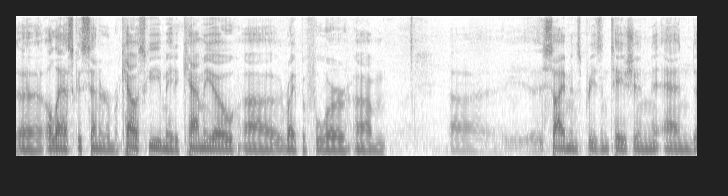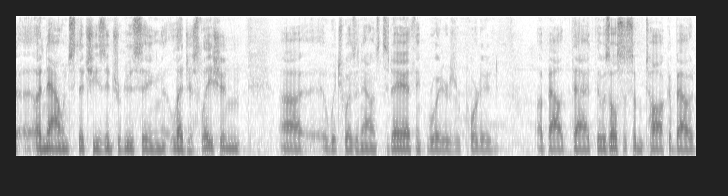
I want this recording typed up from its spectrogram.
Uh, Alaska Senator Murkowski made a cameo uh, right before um, uh, Simon's presentation and announced that she's introducing legislation, uh, which was announced today. I think Reuters reported about that. There was also some talk about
